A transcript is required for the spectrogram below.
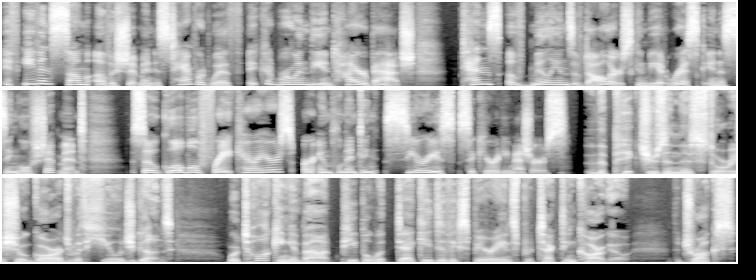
if even some of a shipment is tampered with, it could ruin the entire batch. Tens of millions of dollars can be at risk in a single shipment. So, global freight carriers are implementing serious security measures. The pictures in this story show guards with huge guns. We're talking about people with decades of experience protecting cargo. The trucks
